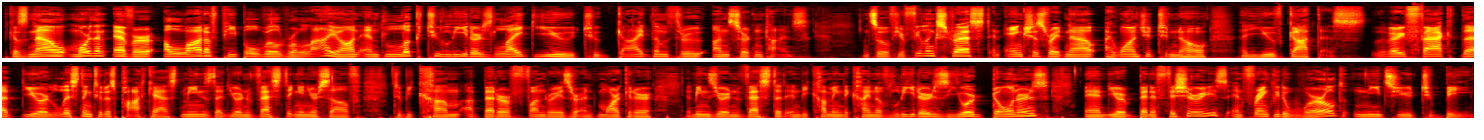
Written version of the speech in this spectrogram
Because now, more than ever, a lot of people will rely on and look to leaders like you to guide them through uncertain times. And so, if you're feeling stressed and anxious right now, I want you to know that you've got this. The very fact that you're listening to this podcast means that you're investing in yourself to become a better fundraiser and marketer. It means you're invested in becoming the kind of leaders your donors and your beneficiaries, and frankly, the world needs you to be.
